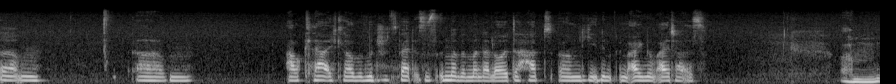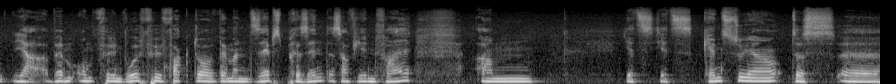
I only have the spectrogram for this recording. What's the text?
Ähm, ähm, aber klar, ich glaube, wünschenswert ist es immer, wenn man da Leute hat, ähm, die im, im eigenen Alter ist. Ähm, ja, wenn, um, für den Wohlfühlfaktor, wenn man selbst präsent ist, auf jeden Fall. Ähm, jetzt, jetzt kennst du ja das äh,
